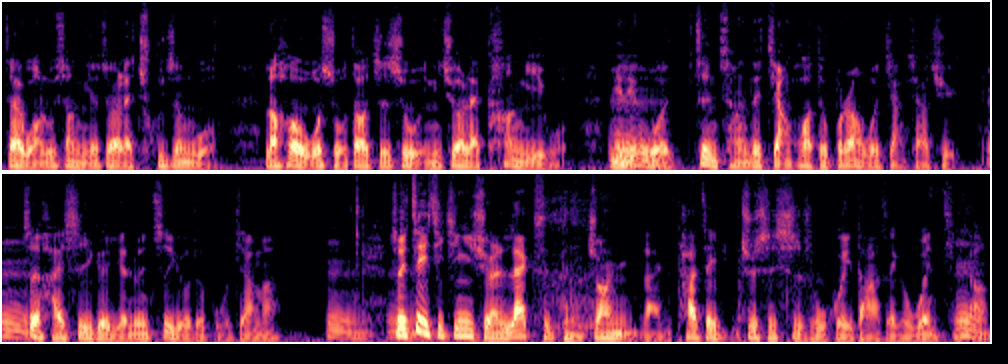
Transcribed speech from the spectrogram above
在网络上你就要来出征我，然后我所到之处你就要来抗议我，你连我正常的讲话都不让我讲下去，嗯，这还是一个言论自由的国家吗？嗯，所以这期《经济学人》Lexington 专栏，他这就是试图回答这个问题啊。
